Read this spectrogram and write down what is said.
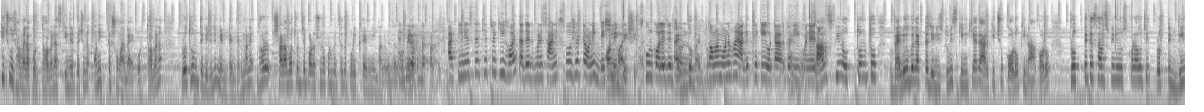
কিছু ঝামেলা করতে হবে না স্কিনের পেছনে অনেকটা সময় ব্যয় করতে হবে না। প্রথম থেকে যদি মেনটেন থাকে মানে ধরো সারা বছর যে পড়াশোনা করবে তো পরীক্ষা এমনি ভালো রেজাল্ট করবে এরকম ব্যাপার আর আর টিনেজদের ক্ষেত্রে কি হয় তাদের মানে সান এক্সপোজারটা অনেক বেশি অনেক হয় বেশি হয়। স্কুল কলেজের জন্য। তো আমার মনে হয় আগের থেকেই ওটা যদি মানে সানস্ক্রিন অত্যন্ত ভ্যালুয়েবল একটা জিনিস। তুমি স্কিন কেয়ারে আর কিছু করো কি না করো, প্রত্যেকে সানস্ক্রিন ইউজ করা উচিত, প্রত্যেক দিন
